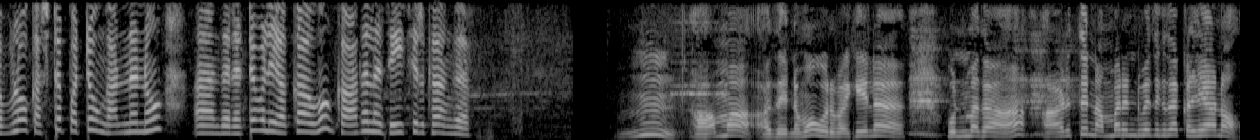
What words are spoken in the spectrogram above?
எவ்வளோ கஷ்டப்பட்டு உங்க அண்ணனும் அந்த ரெட்டவழி அக்காவும் காதல ஜெயிச்சிருக்காங்க. ம் ஆமாம் அது என்னமோ ஒரு வகையில் உண்மைதான். அடுத்து நம்ம ரெண்டு பேத்துக்கு தான் கல்யாணம்.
